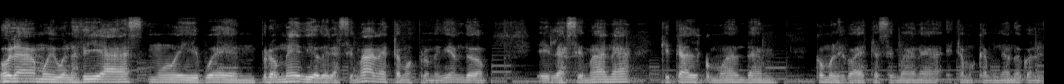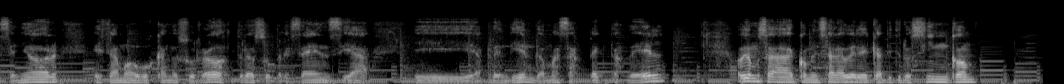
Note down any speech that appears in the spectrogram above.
Hola, muy buenos días, muy buen promedio de la semana, estamos promediando eh, la semana, ¿qué tal? ¿Cómo andan? ¿Cómo les va esta semana? Estamos caminando con el Señor, estamos buscando su rostro, su presencia y aprendiendo más aspectos de Él. Hoy vamos a comenzar a ver el capítulo 5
